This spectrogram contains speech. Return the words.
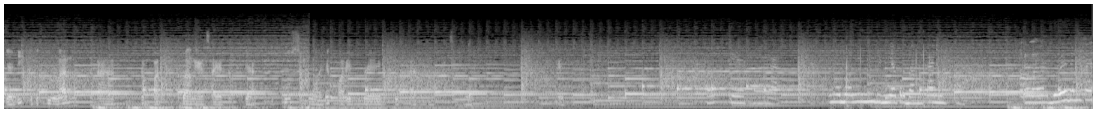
jadi kebetulan uh, tempat bank yang saya kerja itu semuanya foreign bank bukan semua. Oke Pak, ngomongin dunia perbankan nih Pak, uh, boleh dong Kak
